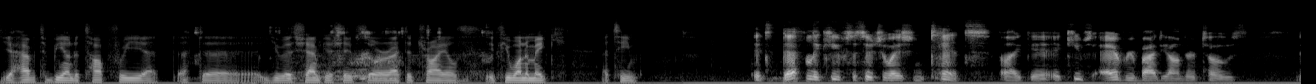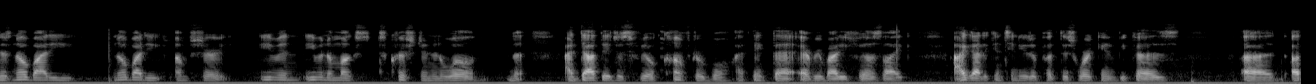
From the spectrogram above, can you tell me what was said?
you have to be on the top three at at the U.S. Championships or at the trials if you want to make a team? It definitely keeps the situation tense. Like it, it keeps everybody on their toes. There's nobody, nobody. I'm sure, even even amongst Christian and Will, I doubt they just feel comfortable. I think that everybody feels like I got to continue to put this work in because uh, uh,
